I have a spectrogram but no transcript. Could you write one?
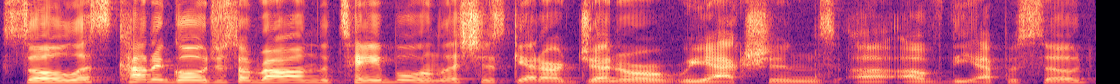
So let's kind of go just around the table and let's just get our general reactions uh, of the episode.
